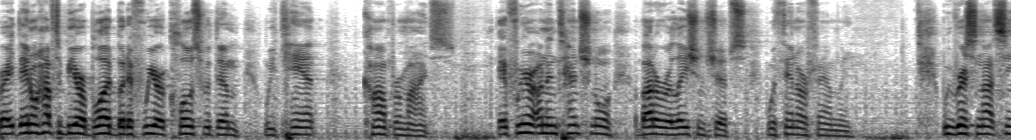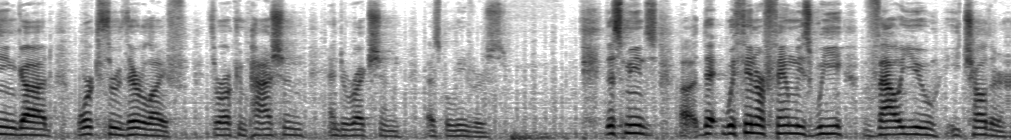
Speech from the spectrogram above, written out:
right? They don't have to be our blood, but if we are close with them, we can't compromise. If we are unintentional about our relationships within our family, we risk not seeing God work through their life through our compassion and direction as believers. This means uh, that within our families, we value each other.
